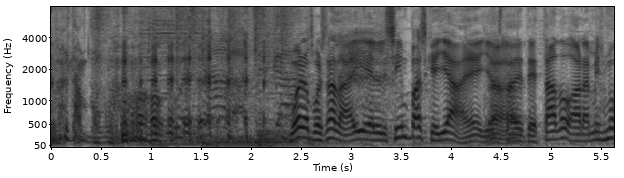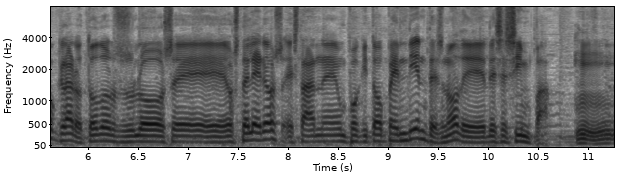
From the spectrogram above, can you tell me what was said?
CEPAP tampoco. bueno, pues nada, ahí el Simpas que ya, ¿eh? ya está detectado. Ahora mismo, claro, todos los eh, hosteleros están eh, un poquito pendientes, ¿no? De, de ese Simpa. Mm.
